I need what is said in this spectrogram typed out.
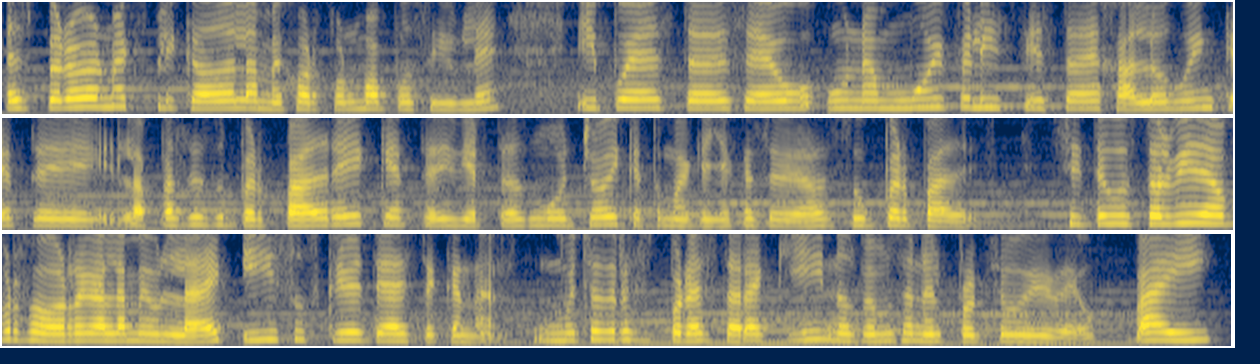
Espero haberme explicado de la mejor forma posible y pues te deseo una muy feliz fiesta de Halloween, que te la pases súper padre, que te diviertas mucho y que tu maquillaje se vea súper padre. Si te gustó el video, por favor regálame un like y suscríbete a este canal. Muchas gracias por estar aquí, nos vemos en el próximo video. Bye.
